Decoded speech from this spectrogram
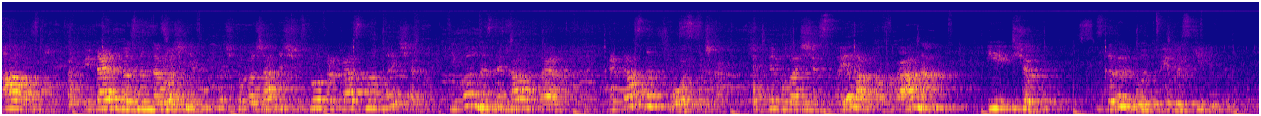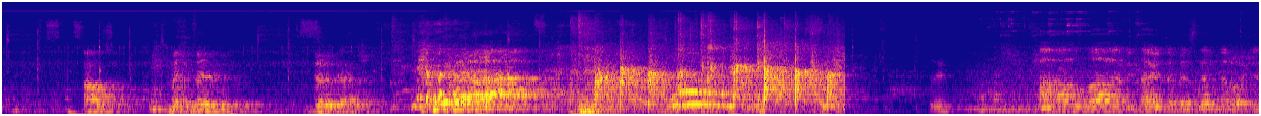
Алло, Побажати, щоб з твого прекрасного обличчя ніколи не зникала твоя прекрасна посмішка, щоб ти була щаслива, кохана і щоб здорові були твої близькі люди. Алла, ми тебе любимо. Здорово, коротше. Алла, вітаю тебе з днем народження.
